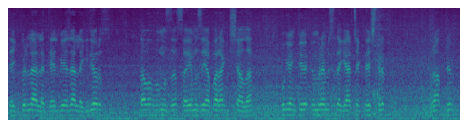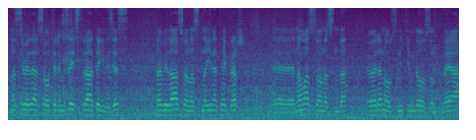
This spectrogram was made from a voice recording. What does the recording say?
tekbirlerle, telbiyelerle gidiyoruz. Tavafımızı, sayımızı yaparak inşallah bugünkü ümremizi de gerçekleştirip Rabbim nasip ederse otelimize istirahate gideceğiz. Tabii daha sonrasında yine tekrar eee, namaz sonrasında öğlen olsun, ikindi olsun veya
